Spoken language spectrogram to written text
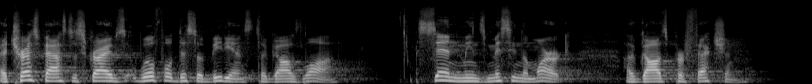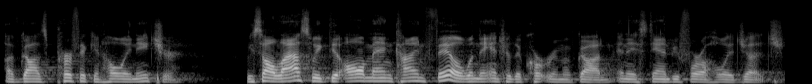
A trespass describes willful disobedience to God's law. Sin means missing the mark of God's perfection, of God's perfect and holy nature. We saw last week that all mankind fail when they enter the courtroom of God and they stand before a holy judge.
